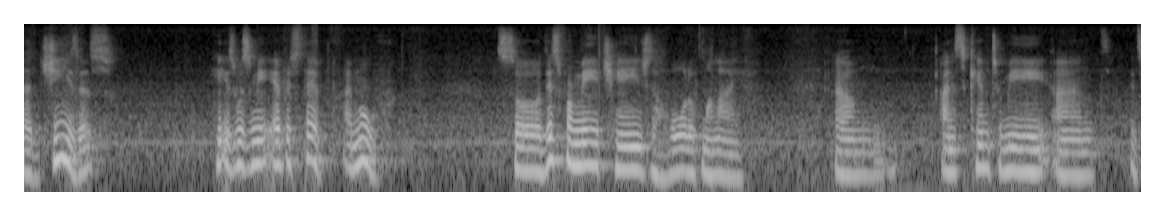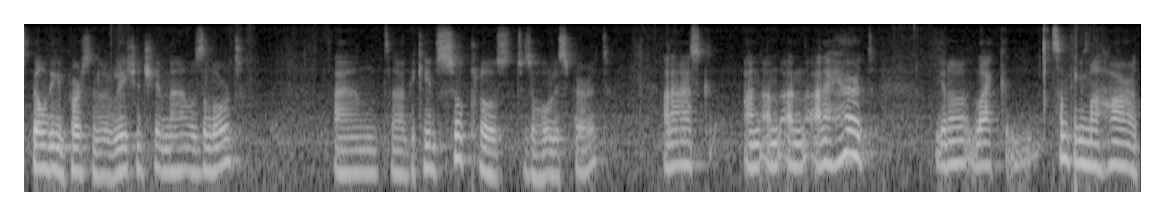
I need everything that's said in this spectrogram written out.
that Jesus, He is with me every step I move. So this for me changed the whole of my life. Um, and it's came to me and it's building a personal relationship now with the Lord and uh, became so close to the Holy Spirit. And I asked, and, and, and, and I heard, you know, like something in my heart.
